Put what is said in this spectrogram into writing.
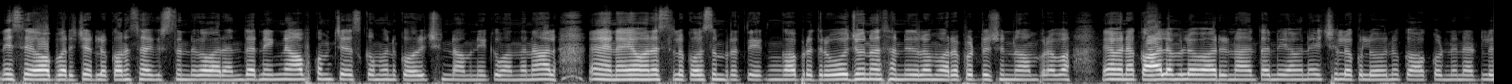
నీ సేవా పరిచర్లు కొనసాగిస్తుండగా వారందరినీ జ్ఞాపకం చేసుకోమని కోరుచున్నాము. నీకు వందనాలు. ఆయన యవనస్తుల కోసం ప్రత్యేకంగా ప్రతిరోజు నా సన్నిధిలో మొరపెట్టుచున్నాం ప్రభా. ఏమైనా కాలంలో వారు నా తండ్రి యవనేచ్చులకు లోను కాకుండానట్లు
